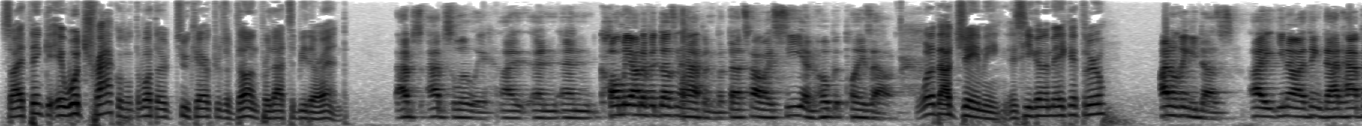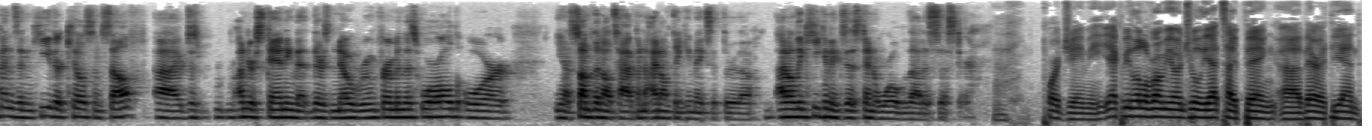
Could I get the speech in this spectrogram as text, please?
So I think it would track with what their two characters have done for that to be their end. Absolutely, I and and call me out if it doesn't happen, but that's how I see and hope it plays out. What about Jaime? Is he going to make it through? I don't think he does. I, you know, I think that happens, and he either kills himself, uh, just understanding that there's no room for him in this world, or you know something else happened. I don't think he makes it through though. I don't think he can exist in a world without his sister. poor Jaime. Yeah, it could be a little Romeo and Juliet type thing uh, there at the end.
